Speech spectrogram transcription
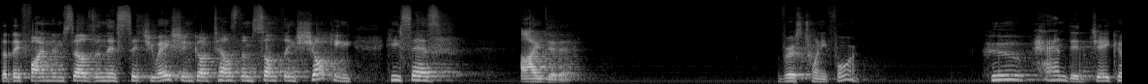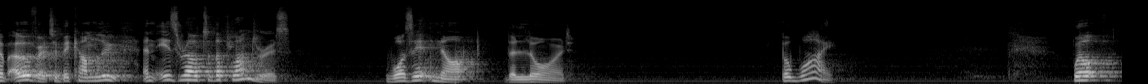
that they find themselves in this situation. God tells them something shocking. He says, I did it. Verse 24 who handed Jacob over to become loot and Israel to the plunderers? Was it not the Lord? But why? Well,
